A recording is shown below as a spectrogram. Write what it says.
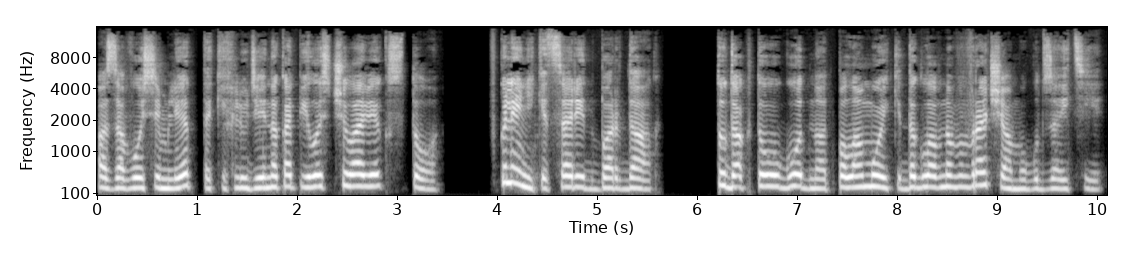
А за восемь лет таких людей накопилось человек сто. В клинике царит бардак. Туда кто угодно, от поломойки до главного врача могут зайти.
